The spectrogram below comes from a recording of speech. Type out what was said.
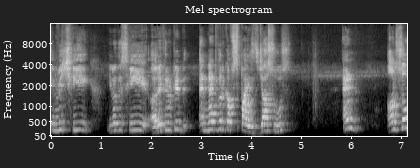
in which he you know this he recruited a network of spies जासूस एंड ऑल्सो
